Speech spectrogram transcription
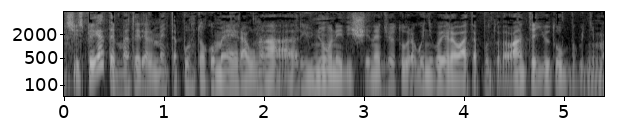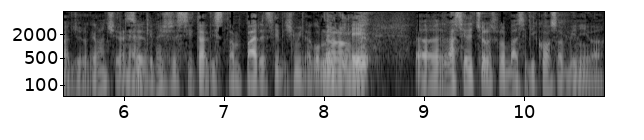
Ci spiegate materialmente appunto com'era una riunione di sceneggiatura? Quindi voi eravate appunto davanti a YouTube, quindi immagino che non c'era Sì. neanche necessità di stampare 16.000 commenti No, no. e eh, la selezione sulla base di cosa avveniva?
